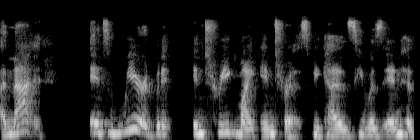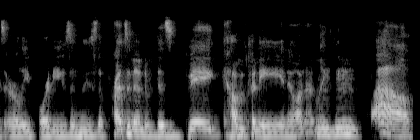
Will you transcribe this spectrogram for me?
and that it's weird, but it intrigued my interest because he was in his early 40s and he's the president of this big company, you know, and I'm like, mm-hmm. wow,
